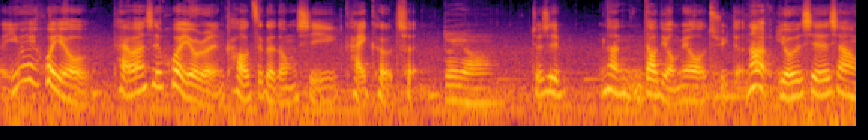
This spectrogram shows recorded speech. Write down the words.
欸，因为会有台湾是会有人靠这个东西开课程，对啊，就是那你到底有没有取得？那有一些像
